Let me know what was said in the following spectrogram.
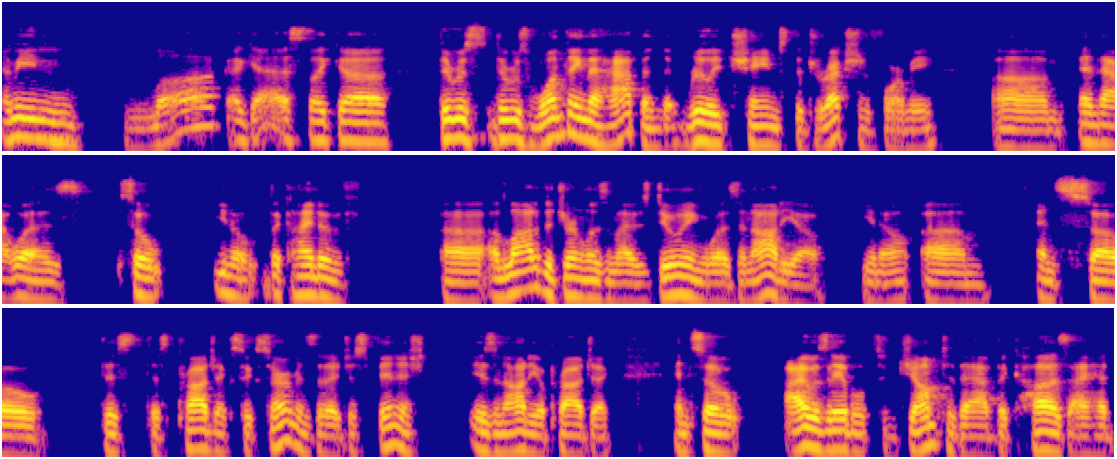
I mean, luck, I guess. Like uh there was there was one thing that happened that really changed the direction for me. Um, and that was so, you know, the kind of uh, a lot of the journalism I was doing was in audio, you know, um, and so this this project Six Sermons that I just finished is an audio project, and so I was able to jump to that because I had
